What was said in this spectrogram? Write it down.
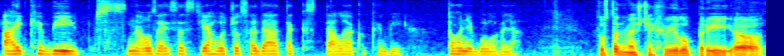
aj keby naozaj sa stiahlo, čo sa dá, tak stále ako keby toho nebolo veľa. Zostaneme ešte chvíľu pri uh,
